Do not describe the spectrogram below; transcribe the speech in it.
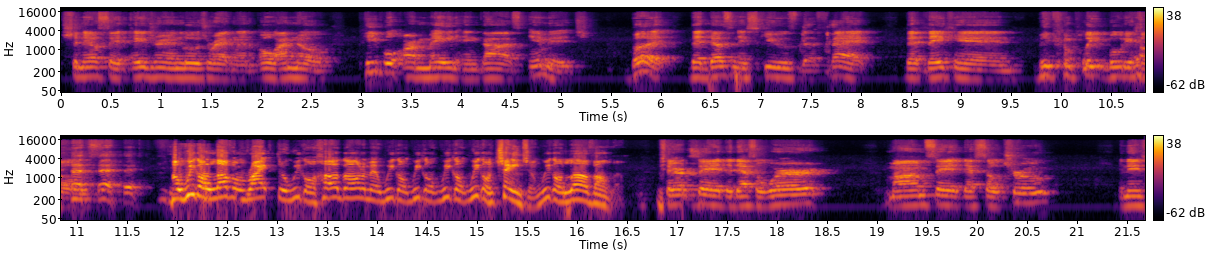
Chanel said, Adrian Lewis Ragland, oh, I know people are made in God's image, but that doesn't excuse the fact that they can be complete booty holes. but we're gonna love them right through. We're gonna hug on them and we're gonna we gonna we gonna we gonna change them. We're gonna love on them. Tara said that that's a word. Mom said that's so true. And then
